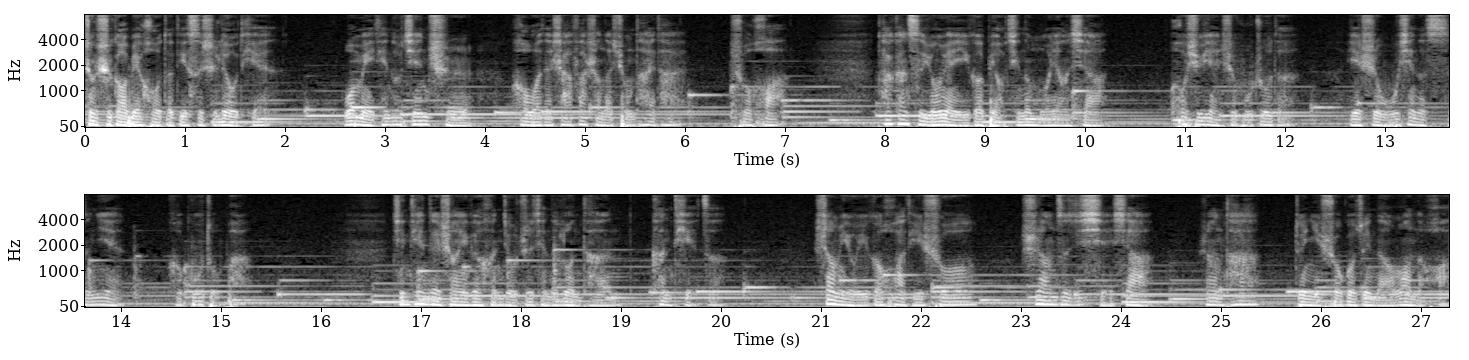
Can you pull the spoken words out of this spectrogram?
正式告别后的第四十六天，我每天都坚持和我在沙发上的熊太太说话。她看似永远一个表情的模样下，或许掩饰不住的，也是无限的思念和孤独吧。今天在上一个很久之前的论坛看帖子，上面有一个话题说，是让自己写下，让他对你说过最难忘的话。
